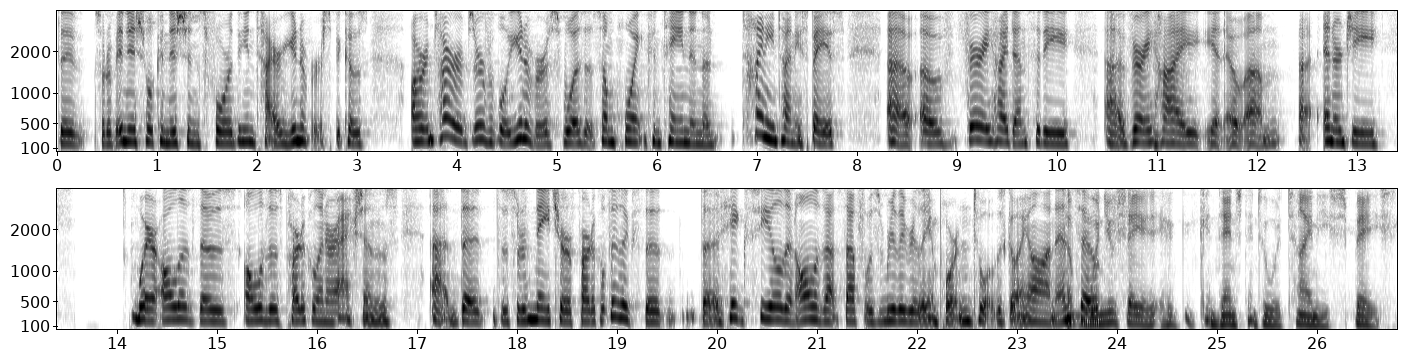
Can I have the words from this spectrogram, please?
the sort of initial conditions for the entire universe, because our entire observable universe was at some point contained in a tiny, tiny space uh, of very high density, uh, very high you know, um, uh, energy where all of those all of those particle interactions, uh, the the sort of nature of particle physics, the the Higgs field, and all of that stuff was really really important to what was going on. And so, when you say condensed into a tiny space,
